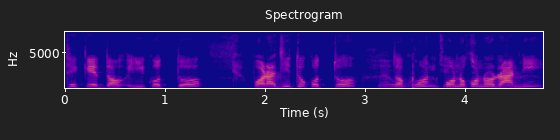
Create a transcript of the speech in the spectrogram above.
থেকে দ- ই করতো পরাজিত করতো তখন কোনো কোনো রানী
